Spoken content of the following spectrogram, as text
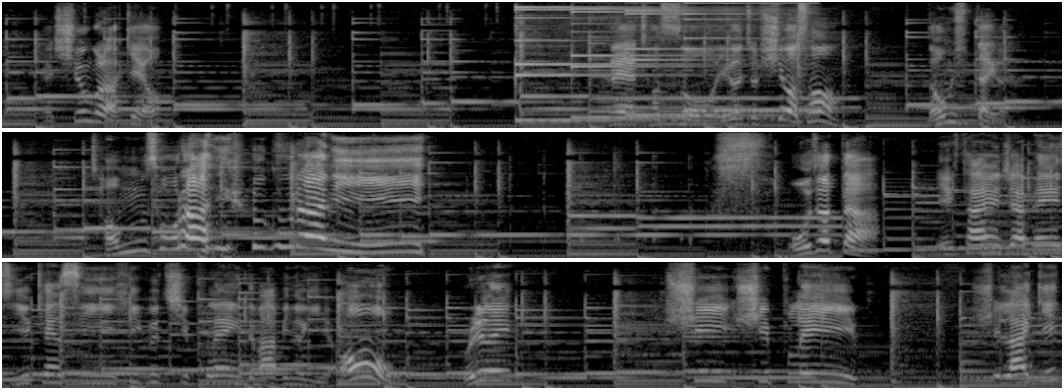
그냥 쉬운 걸로 할게요. 그래 졌어. 이건 좀 쉬워서 너무 쉽다 이거 점소라니 흑우라니. 오졌다 If time in Japanese, you can see Higuchi playing the Mabinogi. Oh, really? She she play. She like it.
